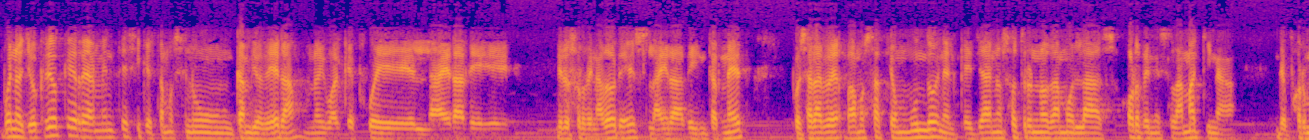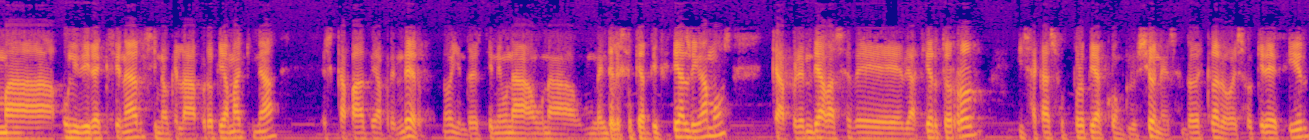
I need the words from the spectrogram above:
Bueno, yo creo que realmente sí que estamos en un cambio de era, no igual que fue la era de, los ordenadores, la era de Internet, pues ahora vamos hacia un mundo en el que ya nosotros no damos las órdenes a la máquina de forma unidireccional, sino que la propia máquina es capaz de aprender, ¿no? Y entonces tiene una, una, una inteligencia artificial, digamos, que aprende a base de, acierto-error y saca sus propias conclusiones. Entonces, claro, eso quiere decir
